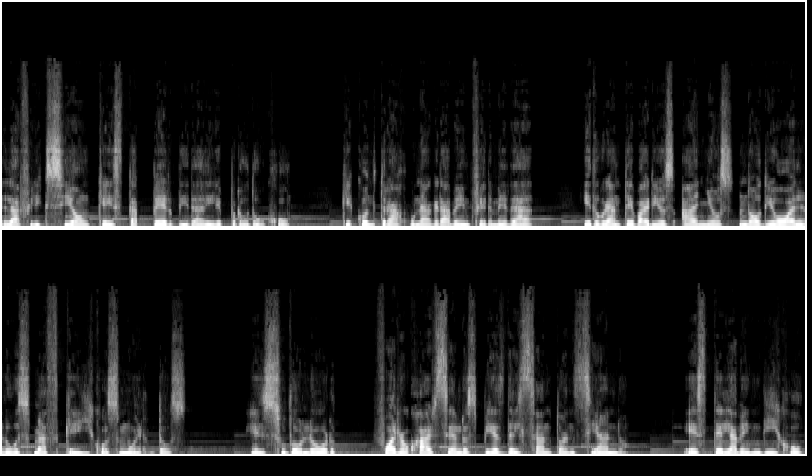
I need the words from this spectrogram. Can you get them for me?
la aflicción que esta pérdida le produjo contrajo una grave enfermedad y durante varios años no dio a luz más que hijos muertos. En su dolor fue arrojarse a los pies del santo anciano. Este la bendijo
